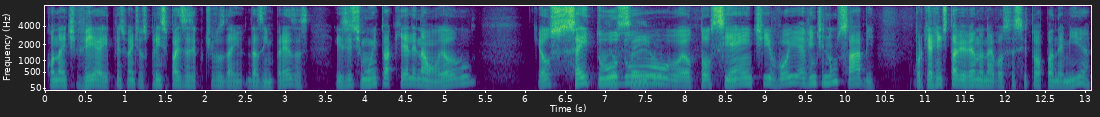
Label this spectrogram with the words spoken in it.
quando a gente vê aí, principalmente os principais executivos da, das empresas, existe muito aquele, não, eu eu sei tudo, eu, sei o... eu tô ciente e vou e a gente não sabe. Porque a gente está vivendo, né? Você citou a pandemia,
